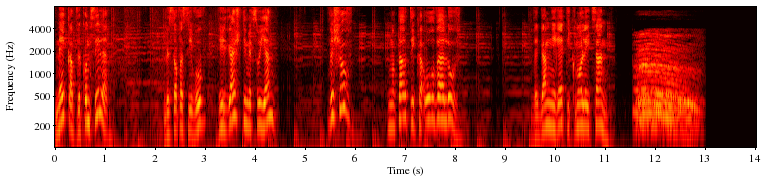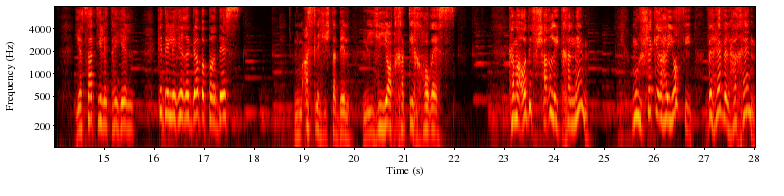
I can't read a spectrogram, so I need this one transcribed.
מייקאפ וקונסילר. בסוף הסיבוב הרגשתי מצוין. ושוב, נותרתי כעור ועלוב. וגם נראיתי כמו ליצן. יצאתי לטייל כדי להירגע בפרדס. נמאס להשתדל להיות חתיך הורס. כמה עוד אפשר להתחנן? מול שקר היופי והבל החן.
